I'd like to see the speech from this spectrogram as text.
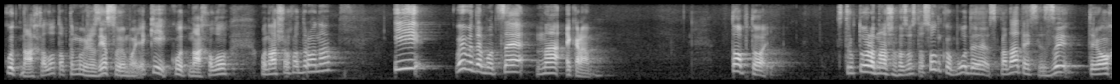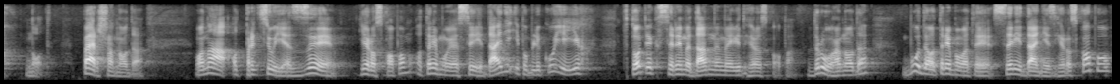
кут нахилу, тобто ми вже з'ясуємо, який кут нахилу у нашого дрона, і виведемо це на екран. Тобто структура нашого застосунку буде складатися з трьох нод. Перша нода вона от працює з гіроскопом, отримує сирі дані і публікує їх в топік з сирими даними від гіроскопа. Друга нода буде отримувати сирі дані з гіроскопу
